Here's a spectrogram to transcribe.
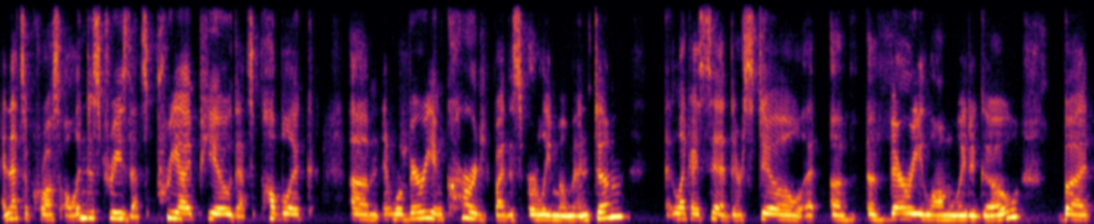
and that's across all industries. That's pre IPO, that's public. Um, and we're very encouraged by this early momentum. Like I said, there's still a, a, a very long way to go, but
